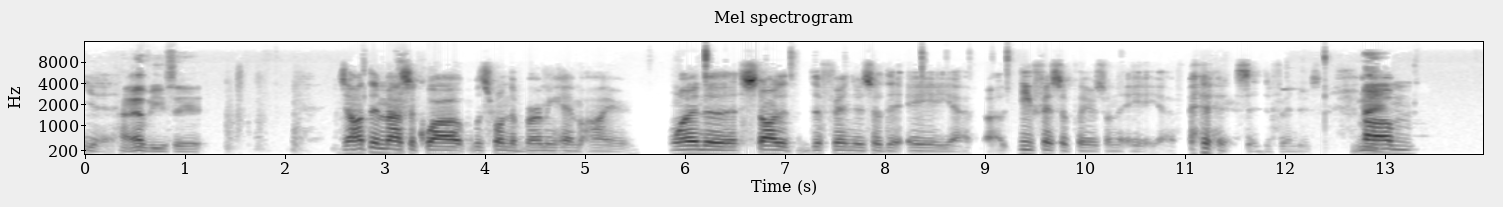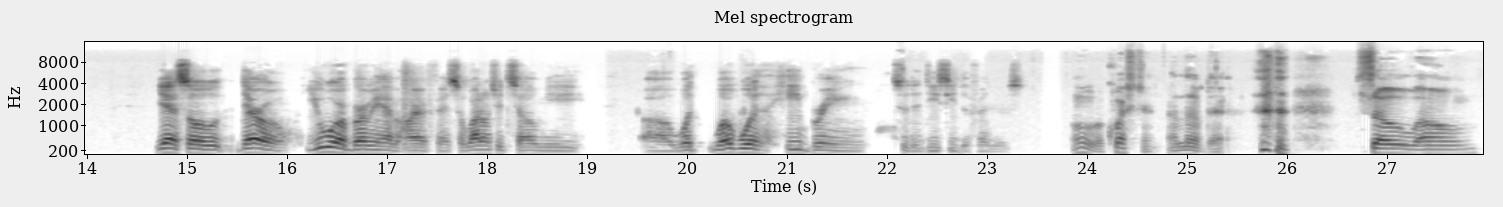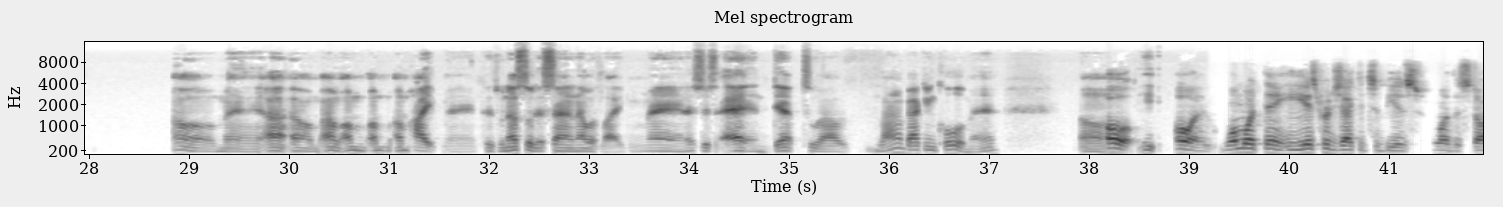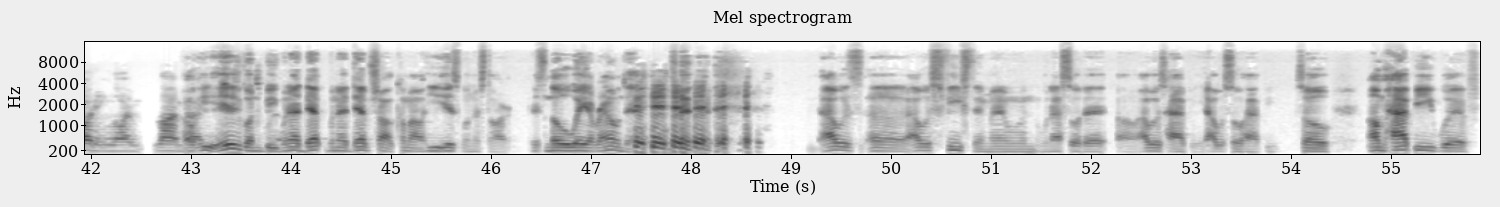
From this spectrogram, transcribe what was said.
Yeah. However you say it. Jonathan Massaquoi was from the Birmingham Iron, one of the star defenders of the AAF, uh, defensive players from the AAF. Said defenders. Man, Um, yeah. So Daryl, you were a Birmingham Iron fan, so why don't you tell me, uh, what what would he bring to the DC Defenders? oh, a question. I love that. so, um, oh man, I um, I'm I'm I'm I'm hyped, man, because when I saw that signing, I was like, man, that's just adding depth to our linebacking core, man. Um, Oh, he Oh, one more thing, he is projected to be as one of the starting line oh he is going to be when that depth when that depth chart come out, he is going to start. There's no way around that. I was uh I was feasting, man, when when I saw that. Uh, I was happy. I was so happy. So I'm happy with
